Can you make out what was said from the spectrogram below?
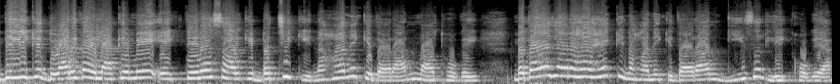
दिल्ली के द्वारका इलाके में एक तेरह साल की बच्ची की नहाने के दौरान मौत हो गई। बताया जा रहा है कि नहाने के दौरान गीजर लीक हो गया,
